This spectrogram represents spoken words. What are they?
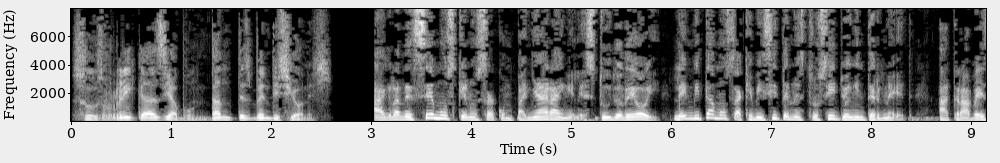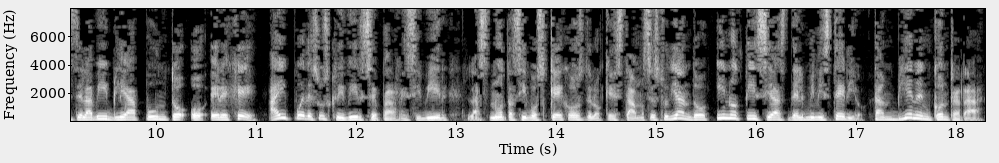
sus ricas y abundantes bendiciones. Agradecemos que nos acompañara en el estudio de hoy. Le invitamos a que visite nuestro sitio en Internet a través de la biblia.org. Ahí puede suscribirse para recibir las notas y bosquejos de lo que estamos estudiando y noticias del ministerio. También encontrará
